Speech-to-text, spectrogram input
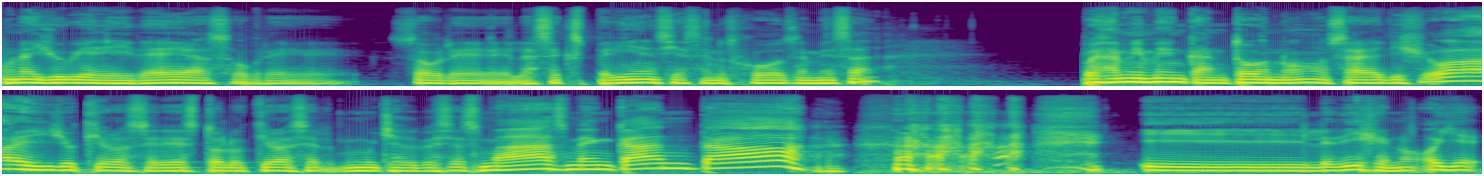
una lluvia de ideas sobre, sobre las experiencias en los juegos de mesa, pues a mí me encantó, ¿no? O sea, dije, ay, yo quiero hacer esto, lo quiero hacer muchas veces más, me encanta. y le dije, ¿no? Oye,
